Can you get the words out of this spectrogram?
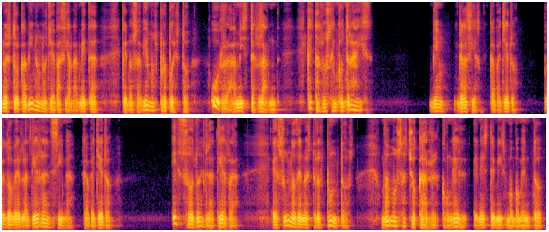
Nuestro camino nos lleva hacia la meta que nos habíamos propuesto. ¡Hurra, Mr. Land! ¿Qué tal os encontráis? Bien, gracias, caballero. Puedo ver la tierra encima, caballero. Eso no es la tierra. Es uno de nuestros puntos. Vamos a chocar con él en este mismo momento.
